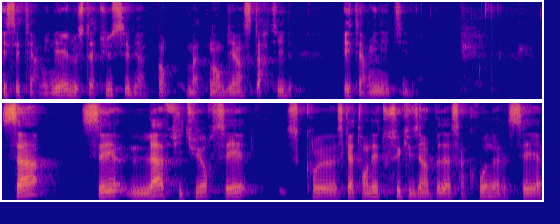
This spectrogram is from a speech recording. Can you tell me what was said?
et c'est terminé, le status c'est maintenant, maintenant bien started et terminated. Ça, c'est la feature, c'est ce qu'attendaient tous ceux qui faisaient un peu d'asynchrone, c'est euh,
